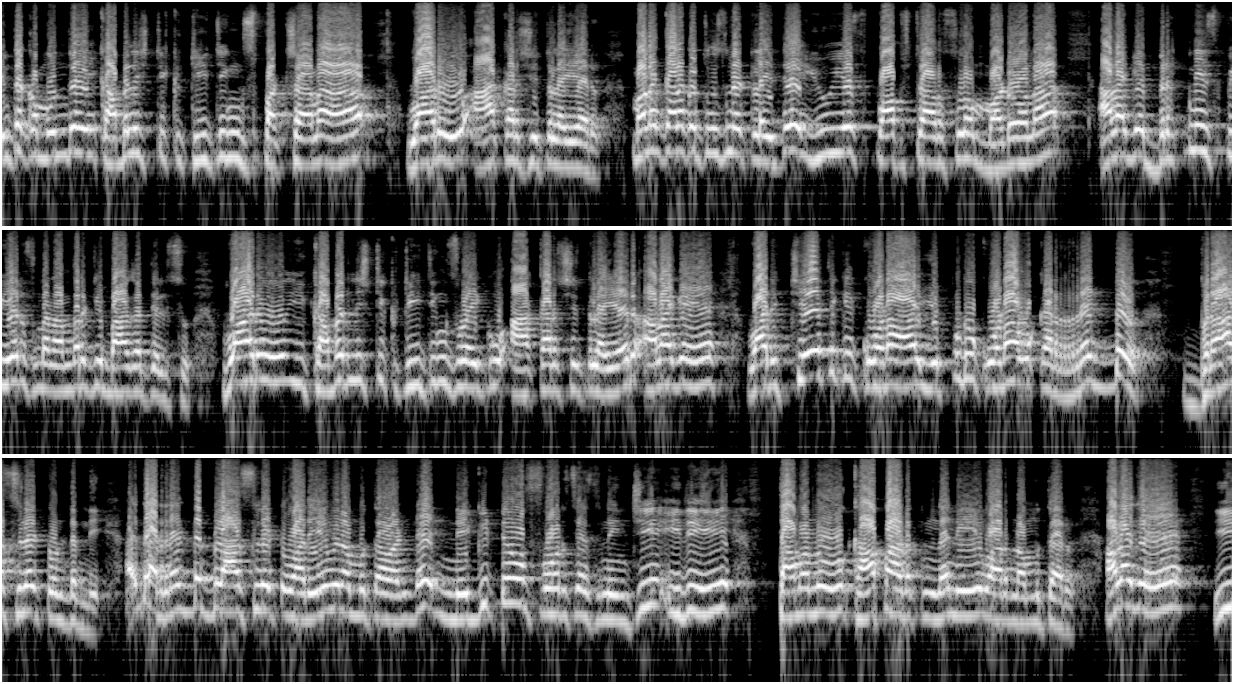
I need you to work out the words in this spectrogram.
ఇంతకు ముందే ఈ కబలిస్టిక్ టీచింగ్స్ పక్షాన వారు ఆకర్షితులయ్యారు. మనం కనుక చూసినట్లయితే యుఎస్ పాప్ స్టార్స్లో మడోనా అలాగే బ్రిట్నీ స్పియర్స్ మనందరికీ బాగా తెలుసు. వారు ఈ కబలిస్టిక్ టీచింగ్స్ వైపు ఆకర్షితులయ్యారు. అలాగే వారి చేతికి కూడా ఎప్పుడు కూడా ఒక రెడ్ బ్రాస్లెట్ ఉంటుంది. అయితే రెడ్ బ్రాస్లెట్ వారు ఏమి నమ్ముతామంటే నెగిటివ్ ఫోర్సెస్ నుంచి ఇది తమను కాపాడుతుందని వారు నమ్ముతారు. అలాగే ఈ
